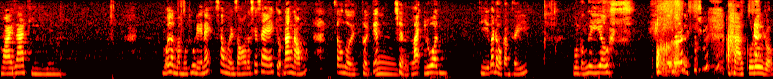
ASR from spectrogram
ngoài ra thì mỗi lần mà mùa thu đến ấy xong rồi gió nó xe xe kiểu đang nóng. Xong rồi thời tiết ừ. chuyển lạnh luôn. Thì bắt đầu cảm thấy muốn có người yêu. À cô đơn rồi.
